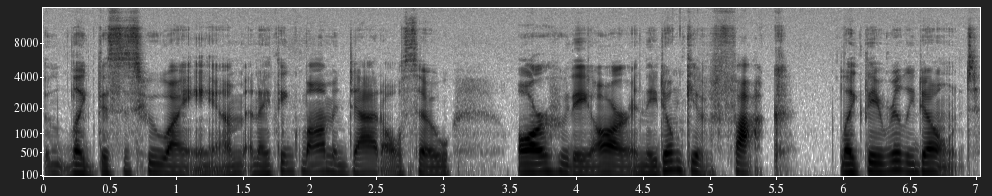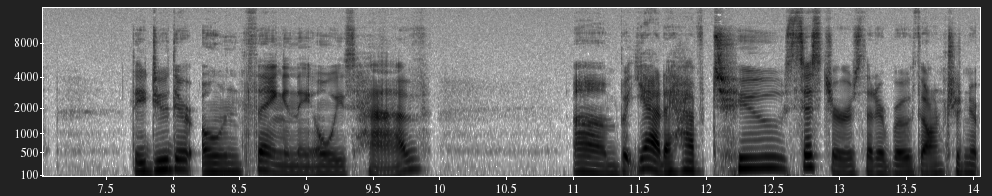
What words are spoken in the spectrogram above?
like this is who I am and I think mom and dad also are who they are and they don't give a fuck. Like they really don't. They do their own thing and they always have. Um, but yeah, to have two sisters that are both entre-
